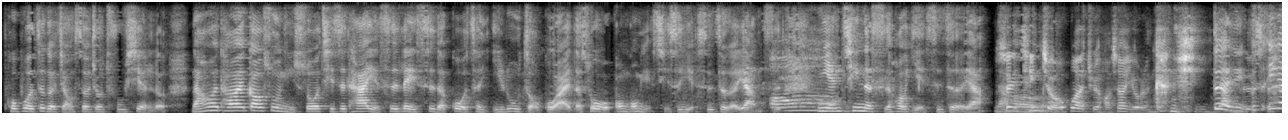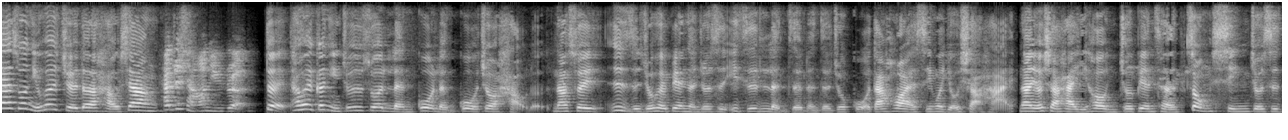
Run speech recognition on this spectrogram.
婆婆这个角色就出现了。然后她会告诉你说，其实她也是类似的过程一路走过来的。说我公公也其实也是这个样子，哦年轻的时候也是这样。所以后听久了，忽然觉得好像有人跟你一样。对你不是应该说你会觉得好像他就想要你忍，对，他会跟你就是说忍过忍过就好了，那所以日子就会变成就是一直忍着忍着就过，但后来是因为有小孩，那有小孩以后你就变成重心就是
